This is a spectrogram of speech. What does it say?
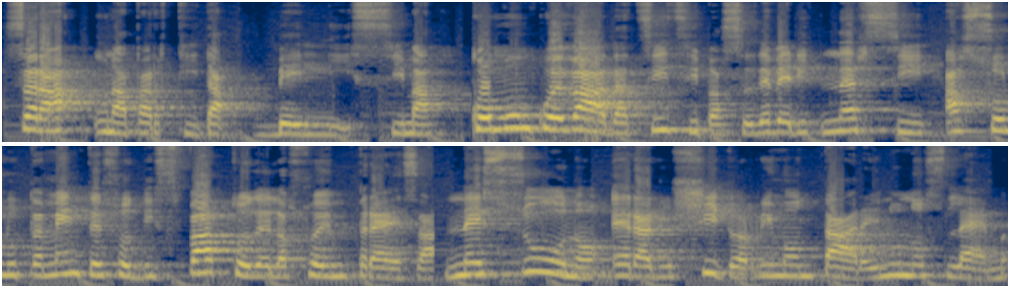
Sarà una partita bellissima. Comunque vada, Tsitsipas deve ritenersi assolutamente soddisfatto della sua impresa. Nessuno era riuscito a rimontare in uno slam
